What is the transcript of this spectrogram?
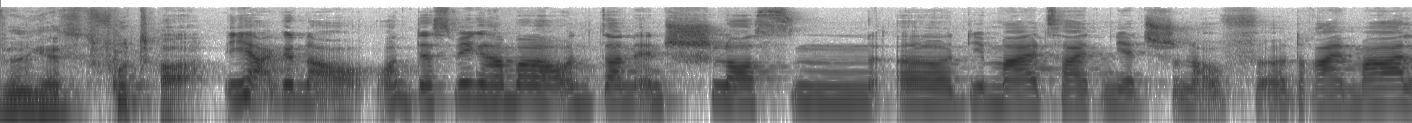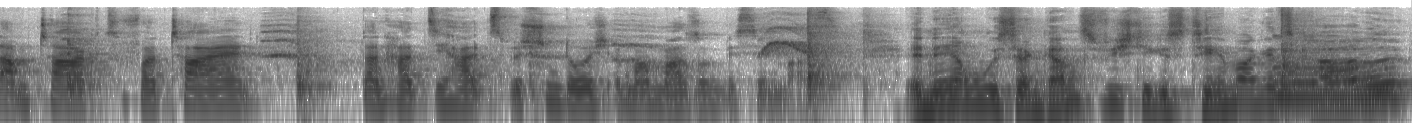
will jetzt Futter. ja, genau. Und deswegen haben wir uns dann entschlossen, äh, die Mahlzeiten jetzt schon auf äh, dreimal am Tag zu verteilen. Dann hat sie halt zwischendurch immer mal so ein bisschen was. Ernährung ist ja ein ganz wichtiges Thema jetzt gerade.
